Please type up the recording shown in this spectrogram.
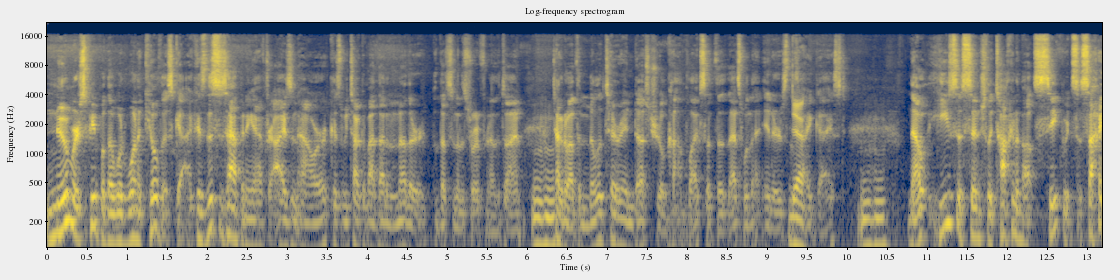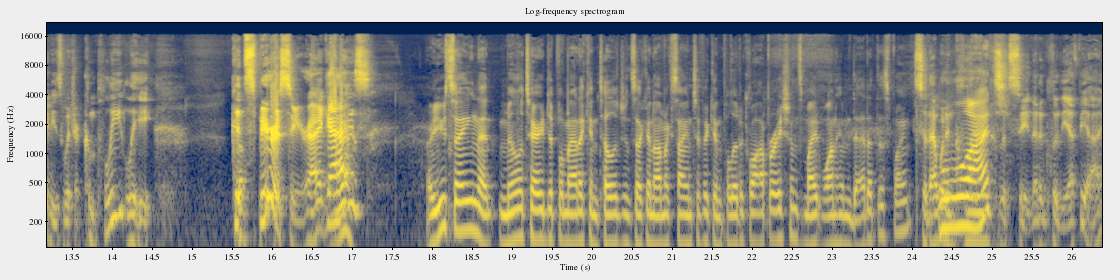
numerous people that would want to kill this guy because this is happening after Eisenhower. Because we talked about that in another, but that's another story for another time. Mm-hmm. Talking about the military-industrial complex. That that's when that enters the Yeah. zeitgeist. Mm-hmm. Now he's essentially talking about secret societies, which are completely conspiracy, right, guys? Are you saying that military, diplomatic, intelligence, economic, scientific, and political operations might want him dead at this point? So that would include. What? Let's see. That include the FBI,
